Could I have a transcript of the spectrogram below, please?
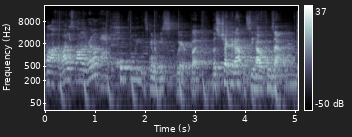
go off the longest wall in the room, and hopefully it's gonna be square. But let's check it out and see how it comes out.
